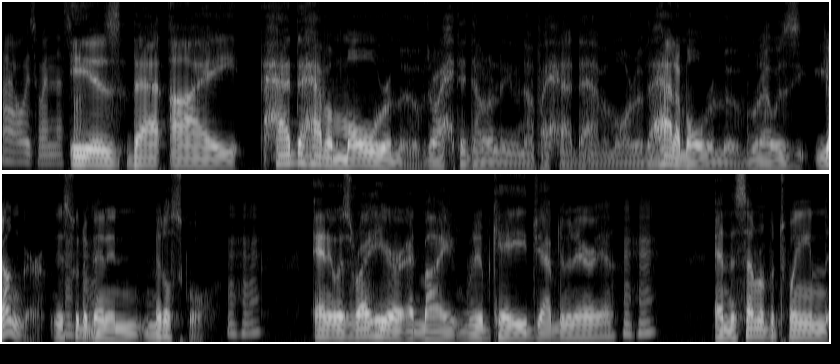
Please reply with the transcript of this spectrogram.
I always win this one. is that I had to have a mole removed, or I did I don't even know if I had to have a mole removed. I had a mole removed when I was younger. This would have been in middle school, Mhm. and it was right here at my rib cage, abdomen area. Mhm. And the summer between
